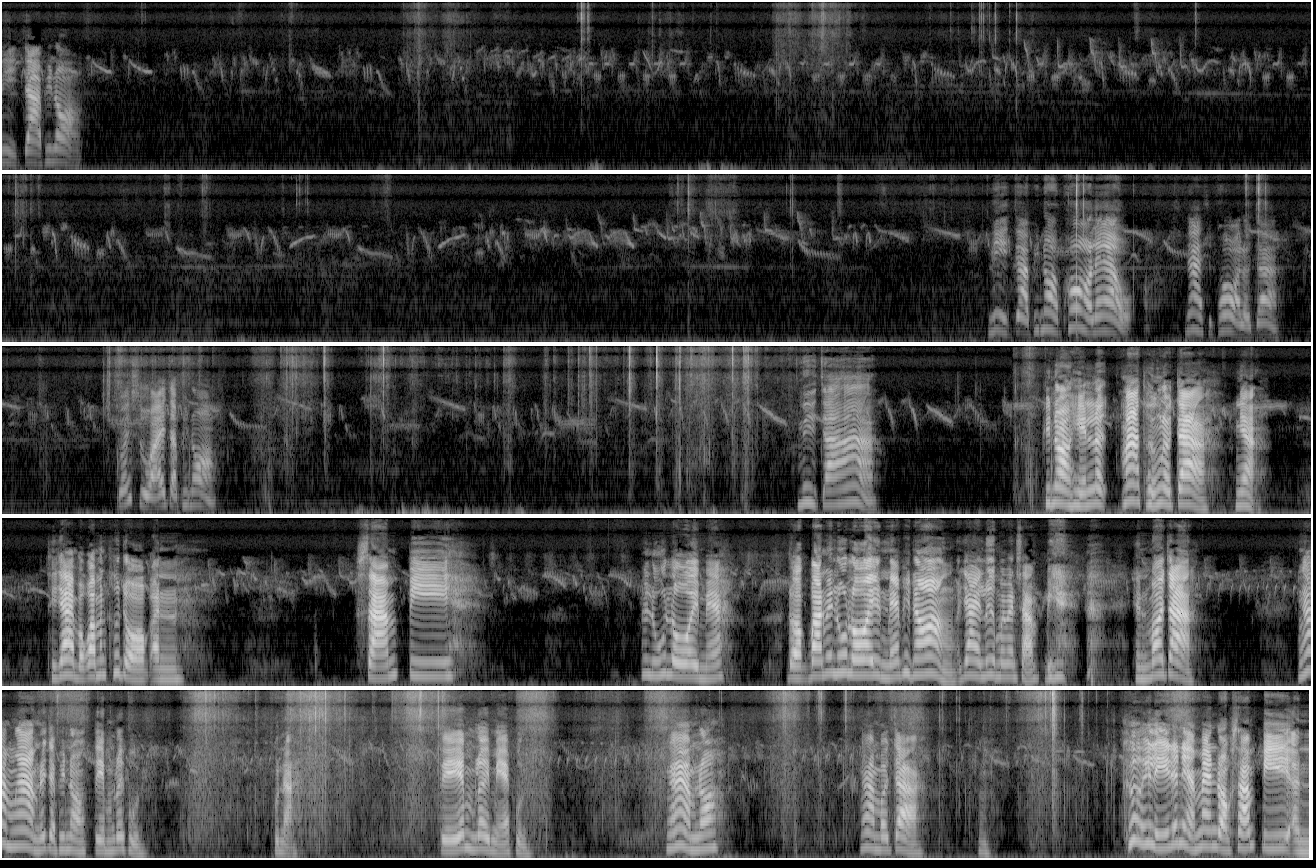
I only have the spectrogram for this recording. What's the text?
นี่จ้าพี่น้อง นี่จ้ะพี่น้องพ่อแล้วน่าสิพ่อแล้วจ้ะสวยๆจ้ะพี่น้องนี่จ้า พี่น้องเห็นแล้วมาถึงแล้วจ้า เนี่ย ที่ย่าบอกว่ามันคือดอกอันสามปี ไม่รู้โรยไหมดอกบานไม่รู้โรยไหมพี่น้องย่ายลืมมาเป็นสามปี เห็นบ่จ้า งามงามเลยจ้ะพี่น้องเต็มเลยพุ่นพุ่นอะ เต็มเลยแม่พุ่นงามเนาะงามบ่จ้าคืออีหลีเด้อเนี่ยแมนดอกสามปีอัน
